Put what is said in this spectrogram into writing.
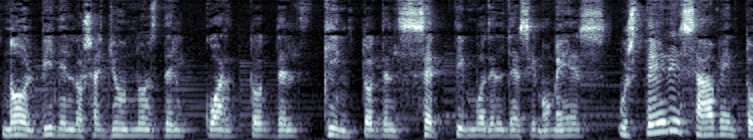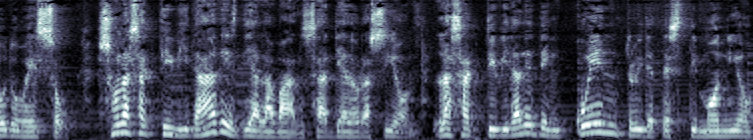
no olviden los ayunos del cuarto, del quinto, del séptimo, del décimo mes. Ustedes saben todo eso. Son las actividades de alabanza, de adoración, las actividades de encuentro y de testimonio,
